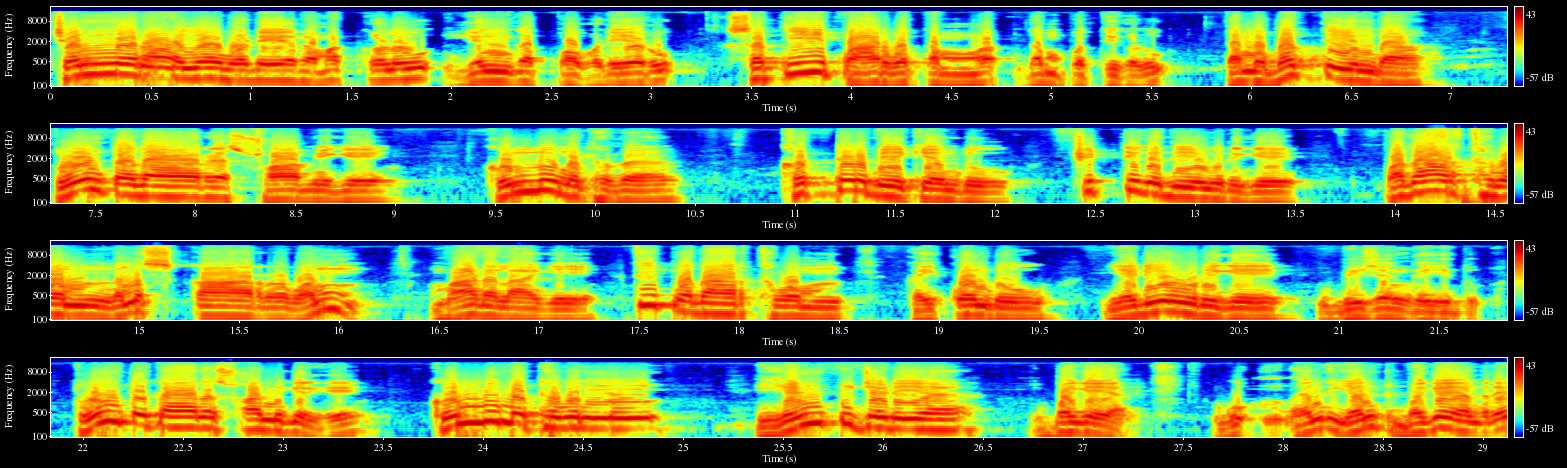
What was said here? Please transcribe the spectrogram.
ಚನ್ನರಾಯ ಒಡೆಯರ ಮಕ್ಕಳು ಲಿಂಗಪ್ಪ ಒಡೆಯರು, ಸತಿ ಪಾರ್ವತಮ್ಮ ದಂಪತಿಗಳು. ತಮ್ಮ ಭಕ್ತಿಯಿಂದ ತೋಂಟದಾರ ಸ್ವಾಮಿಗೆ ಕಲ್ಲು ಮಠದ ಕಟ್ಟಡಬೇಕೆಂದು ಚಿಟ್ಟಿಗ ದೇವರಿಗೆ ಪದಾರ್ಥವಂ ನಮಸ್ಕಾರವಂ ಮಾಡಲಾಗಿ ತಿ ಪದಾರ್ಥವಂ ಕೈಕೊಂಡು ಯಡಿಯೂರಿಗೆ ಬೀಜಂಗೈದು ತೋಂಟದಾರ ಸ್ವಾಮಿಗೆ ಕಲ್ಲು ಮಠವನ್ನು ಎಂಟು ಜಡೆಯ ಬಗೆಯ ಎಂಟು ಬಗೆಯ ಅಂದ್ರೆ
